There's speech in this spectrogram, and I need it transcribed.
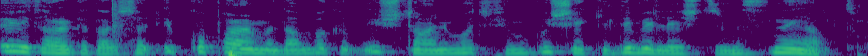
Evet arkadaşlar ip koparmadan bakın 3 tane motifin bu şekilde birleştirmesini yaptım.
